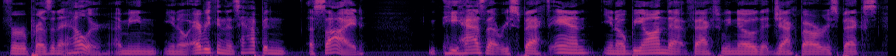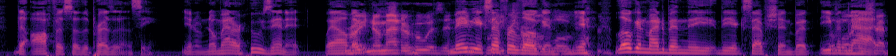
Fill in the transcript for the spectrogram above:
for President Heller. I mean, you know, everything that's happened aside, he has that respect. And, you know, beyond that fact, we know that Jack Bauer respects the office of the presidency. You know, no matter who's in it, well, right. Maybe, no matter who is in, it. maybe except for Logan. Logan. Yeah, Logan might have been the the exception, but even that,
